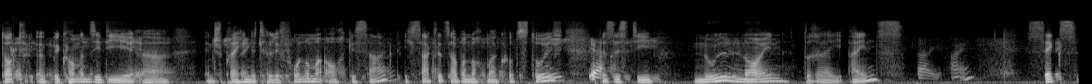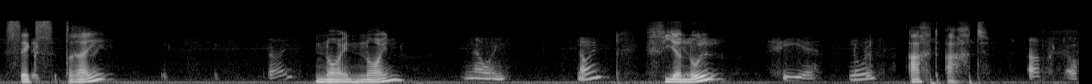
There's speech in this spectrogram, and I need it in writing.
Dort äh, bekommen Sie die äh, entsprechende Telefonnummer auch gesagt. Ich sage es jetzt aber noch mal kurz durch. Das ist die 0931 3, 663 3, 99 9, 9, 40 4, 0, 88. 8, 8.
